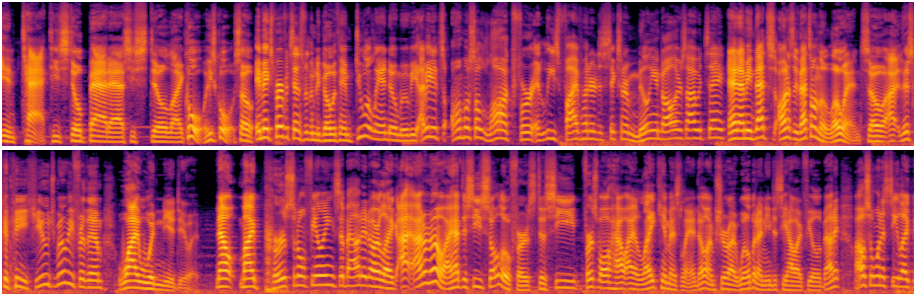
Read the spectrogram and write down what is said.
intact. He's still badass. He's still, like, cool. He's cool. So it makes perfect sense for them to go with him, do a Lando movie. I mean, it's almost a lock for at least 500 to 600 million dollars, I would say. And I mean, that's honestly, that's on the low end. So I, this could be a huge movie for them why wouldn't you do it? Now, my personal feelings about it are like, I, I don't know. I have to see Solo first to see, first of all, how I like him as Lando. I'm sure I will, but I need to see how I feel about it. I also want to see, like,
